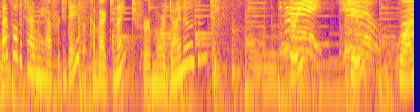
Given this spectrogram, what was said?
That's all the time we have for today, but come back tonight for more dinos and teeth. Three, two, one,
